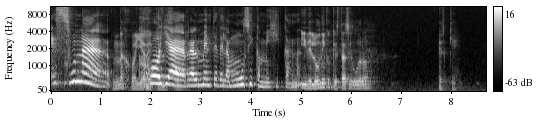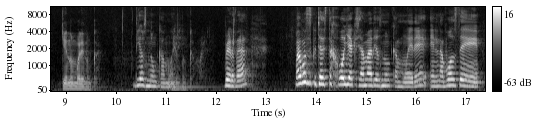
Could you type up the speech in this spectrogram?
Es una Una joya. joya realmente de la música mexicana. Y de lo único que está seguro es que ¿quién no muere nunca? Dios nunca muere, Dios nunca muere. ¿verdad? Vamos a escuchar esta joya que se llama Dios nunca muere en la voz de...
